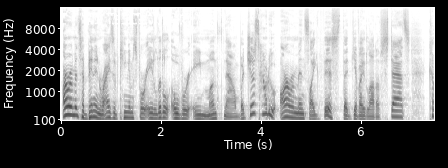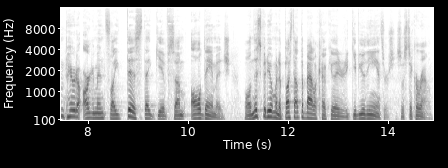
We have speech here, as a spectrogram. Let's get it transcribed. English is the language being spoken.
Armaments have been in Rise of Kingdoms for a little over a month now, but just how do armaments like this that give a lot of stats compare to armaments like this that give some all damage? Well, in this video, I'm going to bust out the battle calculator to give you the answers, so stick around.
